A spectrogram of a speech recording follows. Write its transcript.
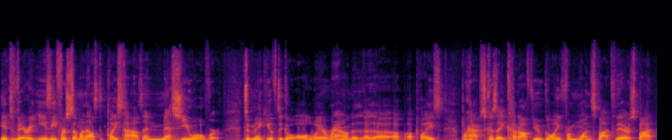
It's very easy for someone else to place tiles and mess you over, to make you have to go all the way around a, a, a place, perhaps because they cut off you going from one spot to the other spot.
